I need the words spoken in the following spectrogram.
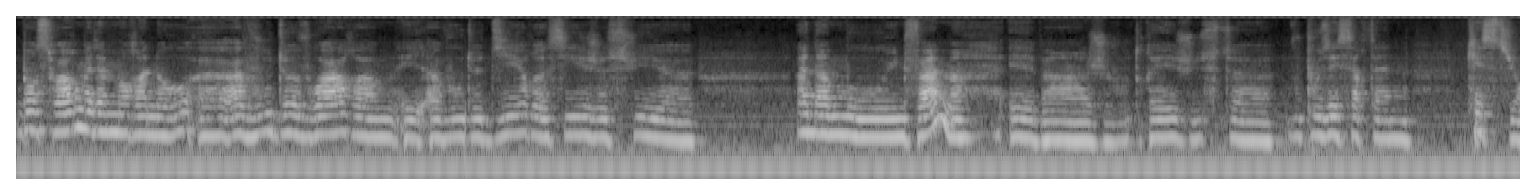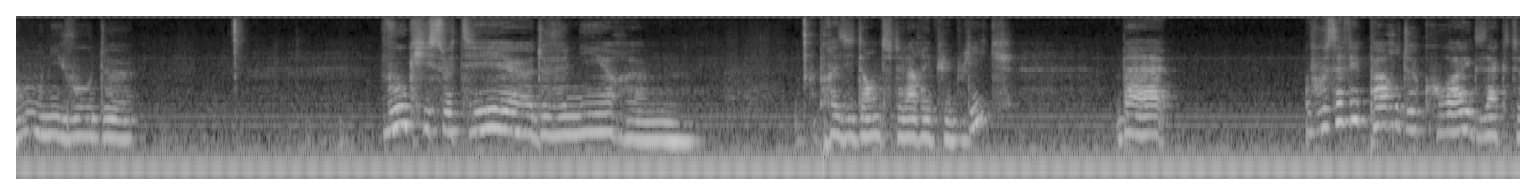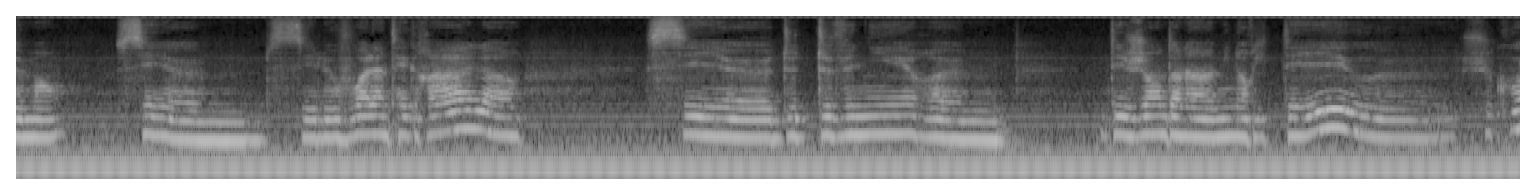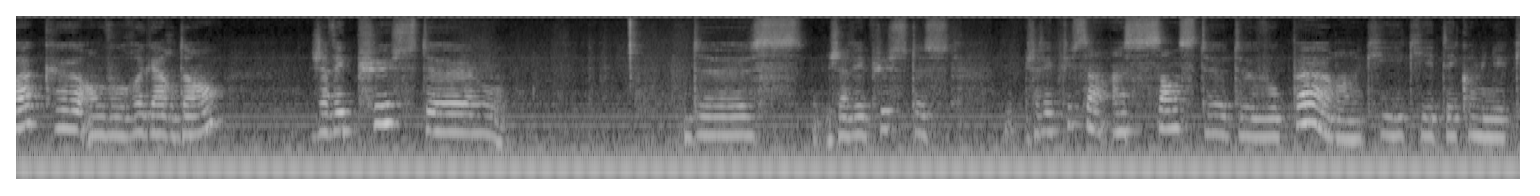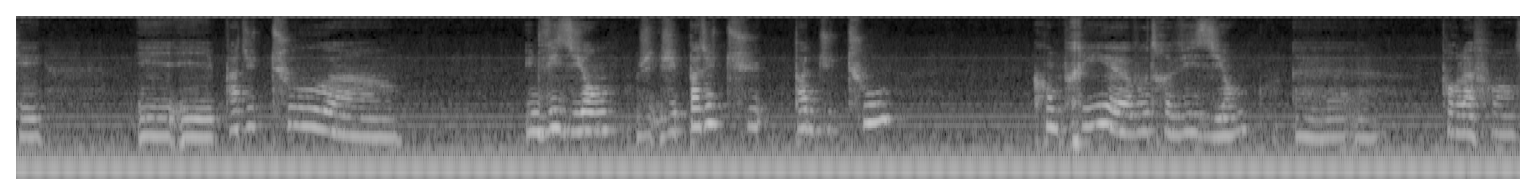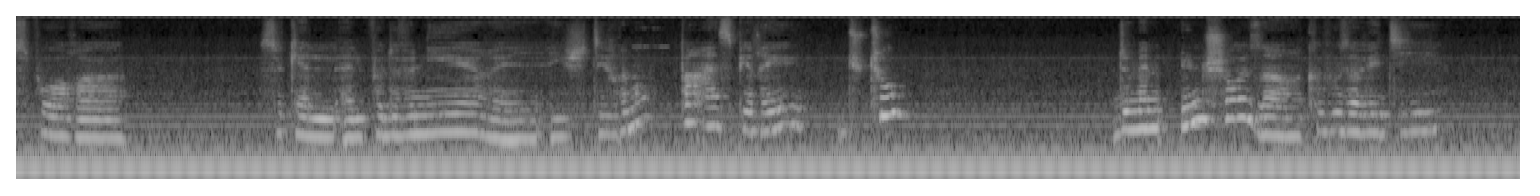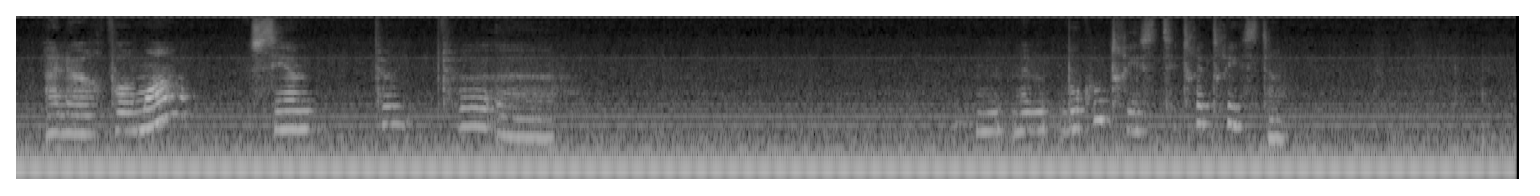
Bonsoir, Madame Morano. Euh, à vous de voir euh, et à vous de dire si je suis euh, un homme ou une femme. Et ben, je voudrais juste vous poser certaines questions au niveau de vous qui souhaitez devenir présidente de la République. Ben, vous avez peur de quoi exactement? C'est euh, le voile intégral? C'est euh, de devenir euh, des gens dans la minorité? Je crois que en vous regardant, j'avais plus de, de j'avais plus de j'avais plus un, sens de, vos peurs hein, qui, qui étaient communiquées. Et, pas du tout euh, une vision. J'ai pas du tout, pas du tout compris euh, votre vision euh, pour la France, pour ce qu'elle elle peut devenir. Et, et j'étais vraiment pas inspirée du tout de même une chose que vous avez dit. Alors, pour moi, c'est un peu, peu euh, même beaucoup triste, très triste.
